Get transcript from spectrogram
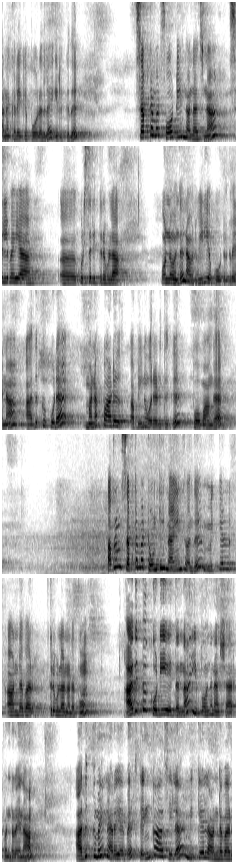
அணக்கரைக்கு போகிறதுல இருக்குது. செப்டம்பர் 14 வந்தாச்சுன்னா சிலுவையா குர்சரி திருவிழா ஒன்று வந்து நான் ஒரு வீடியோ போட்டிருக்கிறேன்னா அதுக்கு கூட மணப்பாடு அப்படின்னு ஒரு இடத்துக்கு போவாங்க. அப்புறம் செப்டம்பர் டுவெண்ட்டி நைன்த் வந்து மிக்கல் ஆண்டவர் திருவிழா நடக்கும். அதுக்கு கொடியேற்றம் தான் இப்போ வந்து நான் ஷேர் பண்ணுறேன்னா அதுக்குமே நிறைய பேர் தென்காசியில் மிக்கேல் ஆண்டவர்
